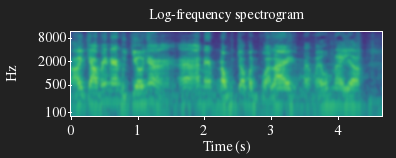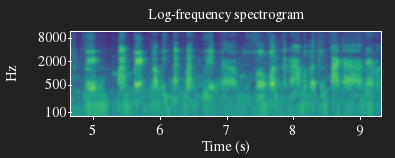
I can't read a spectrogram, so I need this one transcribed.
Rồi chào mấy anh em buổi chiều nhá. À, Anh em đóng cho mình quả like. Mà Mấy hôm nay uh, bên fanpage nó bị đánh bản quyền uh, vớ vẩn ra mức tương tác uh, anh em ạ.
